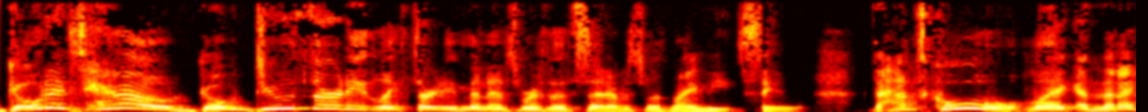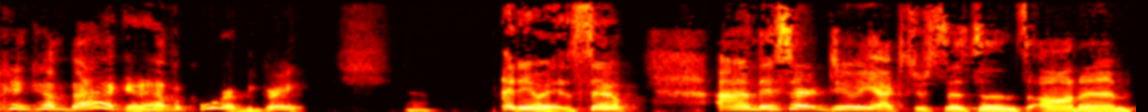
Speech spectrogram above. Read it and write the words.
go to town, go do 30, like 30 minutes worth of setups with my meat suit. That's cool. Like, and then I can come back and have a core. It'd be great. Yeah. Anyway, so um, they start doing exorcisms on him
